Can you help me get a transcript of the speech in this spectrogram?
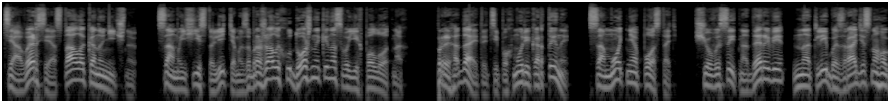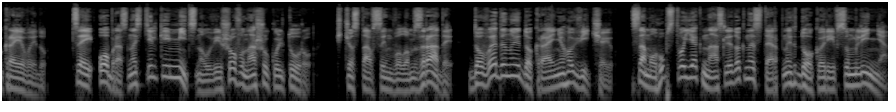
Ця версія стала канонічною. Саме її століттями зображали художники на своїх полотнах. Пригадайте ці похмурі картини, самотня постать, що висить на дереві на тлі безрадісного краєвиду. Цей образ настільки міцно увійшов у нашу культуру, що став символом зради, доведеної до крайнього відчаю, самогубство як наслідок нестерпних докорів сумління.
